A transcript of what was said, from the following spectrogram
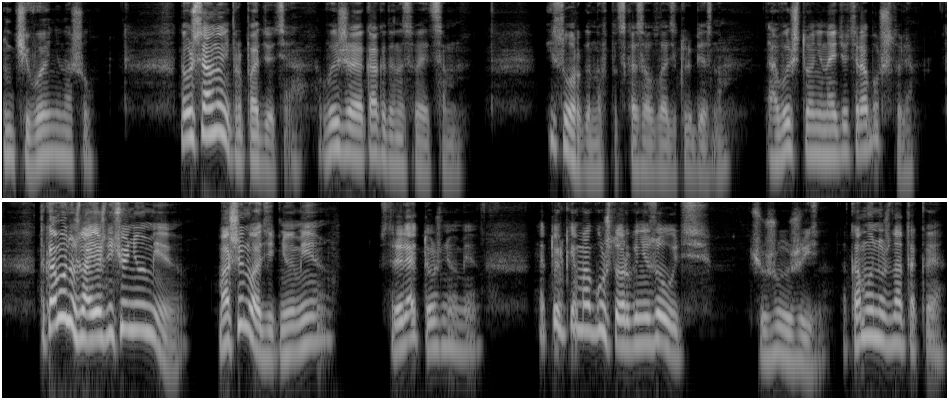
«Ничего я не нашел». «Но вы же все равно не пропадете. Вы же, как это называется?» «Из органов», — подсказал Владик любезно. «А вы что, не найдете работу, что ли?» «Да кому нужна? Я же ничего не умею. Машину водить не умею. Стрелять тоже не умею. Я только и могу что организовывать чужую жизнь. А кому нужна такая?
